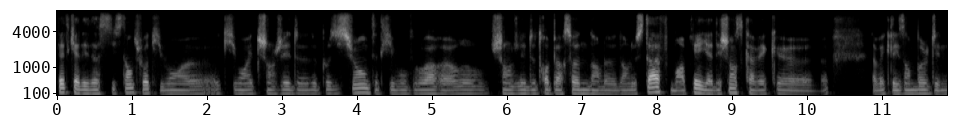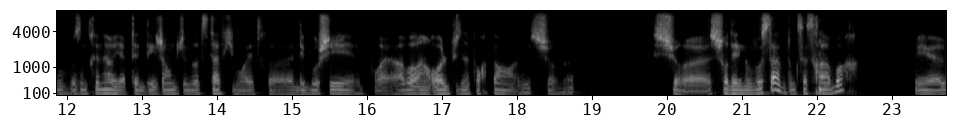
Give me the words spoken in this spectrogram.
peut-être qu'il y a des assistants, tu vois, qui vont, euh, qui vont être changés de, de position, peut-être qu'ils vont vouloir euh, changer deux trois personnes dans le dans le staff. Bon après, il y a des chances qu'avec euh, avec les embauches des nouveaux entraîneurs, il y a peut-être des gens de notre staff qui vont être euh, débauchés pour avoir un rôle plus important euh, sur sur euh, sur des nouveaux staffs. Donc ça sera à voir. Mais euh,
